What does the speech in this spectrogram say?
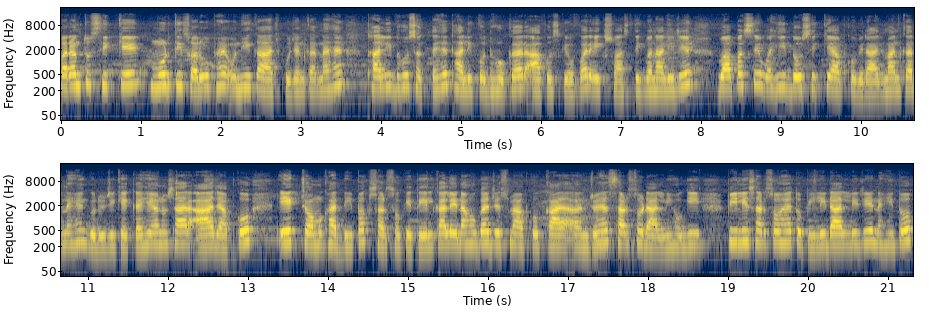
परंतु सिक्के मूर्ति स्वरूप है, उन्हीं का आज पूजन करना है। थाली धो सकते हैं, थाली को धोकर आप उसके ऊपर एक स्वास्तिक बना लीजिए। वापस से वही दो सिक्के आपको विराजमान करने हैं। गुरु जी के कहे अनुसार आज आपको एक चौमुखा दीपक सरसों के तेल का लेना होगा, जिसमें आपको का, जो है सरसों डालनी होगी। पीली सरसों है तो पीली डाल लीजिए, नहीं तो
